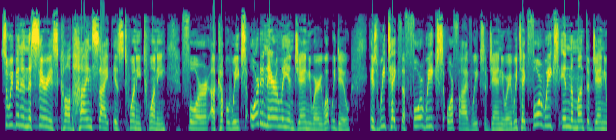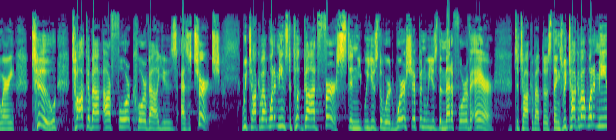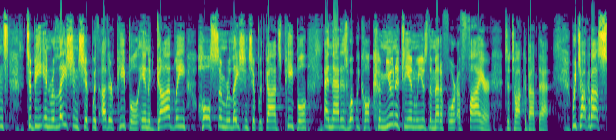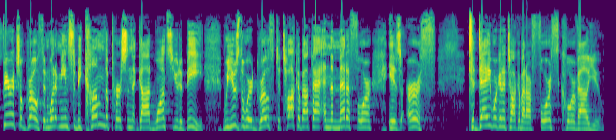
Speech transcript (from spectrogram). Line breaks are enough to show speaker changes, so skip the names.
So we've been in this series called Hindsight is 2020 for a couple weeks. Ordinarily in January, what we do is we take the four weeks or five weeks of January. We take four weeks in the month of January to talk about our four core values as a church. We talk about what it means to put God first, and we use the word worship and we use the metaphor of air to talk about those things. We talk about what it means to be in relationship with other people, in a godly, wholesome relationship with God's people, and that is what we call community, and we use the metaphor of fire to talk about that. We talk about spiritual growth and what it means to become the person that God wants you to be. We use the word growth to talk about that, and the metaphor is earth. Today, we're going to talk about our fourth core value.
